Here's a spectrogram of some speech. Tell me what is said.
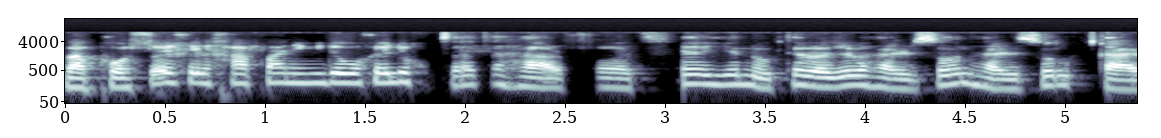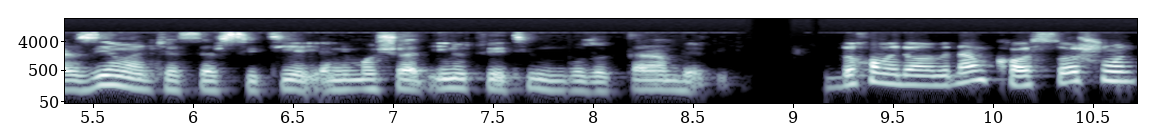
و پاسای خیلی خفنی میده و خیلی خوب. سطح حرفات. یه نکته راجع به هریسون. هریسون قرضی منچستر سیتیه. یعنی ما شاید اینو توی تیم بزرگترم ببینیم. بخوام ادامه بدم کاستاشون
